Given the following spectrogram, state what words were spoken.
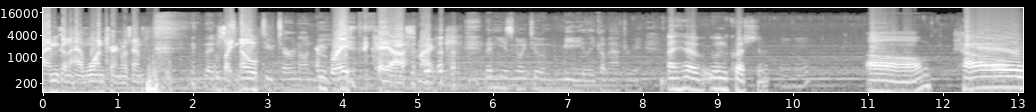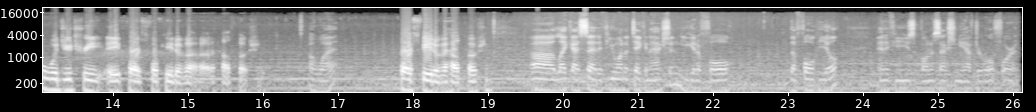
I'm gonna have one turn with him. then was like, no. going to turn on me. Embrace the chaos, Mike. then he is going to immediately come after me. I have one question. Um, how would you treat a forceful feat of a health potion? A what? Force feat of a health potion. Uh, like I said, if you want to take an action, you get a full, the full heal, and if you use a bonus action, you have to roll for it.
